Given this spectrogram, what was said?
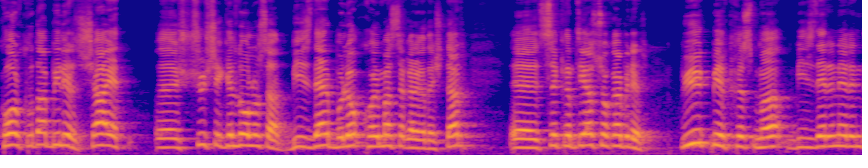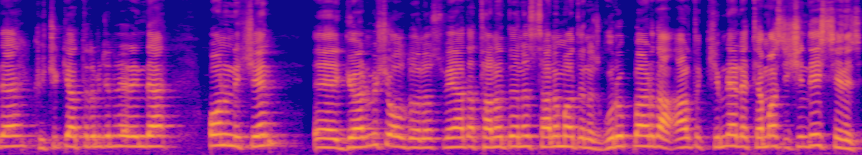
korkutabilir. Şayet e, şu şekilde olursa bizler blok koymazsak arkadaşlar e, sıkıntıya sokabilir. Büyük bir kısmı bizlerin elinde, küçük yatırımcının elinde. Onun için e, görmüş olduğunuz veya da tanıdığınız, tanımadığınız gruplarda artık kimlerle temas içindeyseniz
